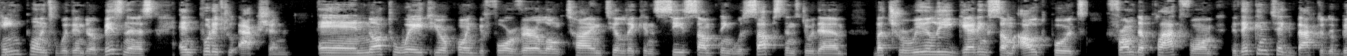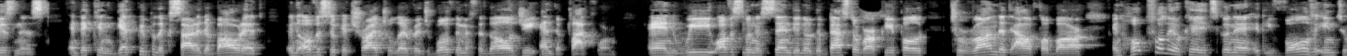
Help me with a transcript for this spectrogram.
pain points within their business and put it to action and not wait to your point before a very long time till they can see something with substance to them, but to really getting some outputs from the platform that they can take back to the business and they can get people excited about it and obviously could try to leverage both the methodology and the platform. And we obviously going to send you know the best of our people to run that alpha bar. And hopefully okay it's going to evolve into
